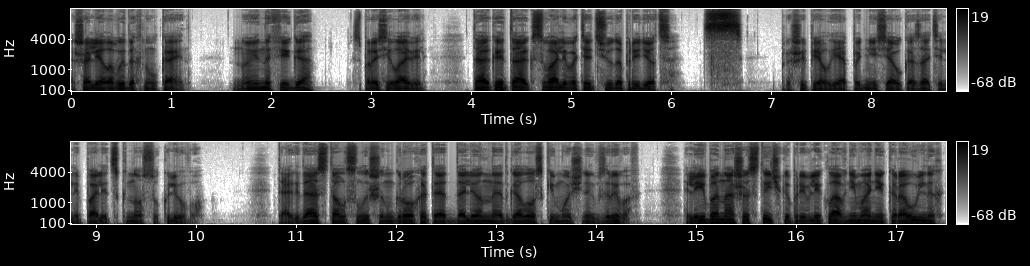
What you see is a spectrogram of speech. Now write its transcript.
Ошалело выдохнул Каин. «Ну и нафига?» — спросил Авель. «Так и так сваливать отсюда придется». «Тссс!» — прошипел я, поднеся указательный палец к носу клюву. Тогда стал слышен грохот и отдаленные отголоски мощных взрывов. Либо наша стычка привлекла внимание караульных,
